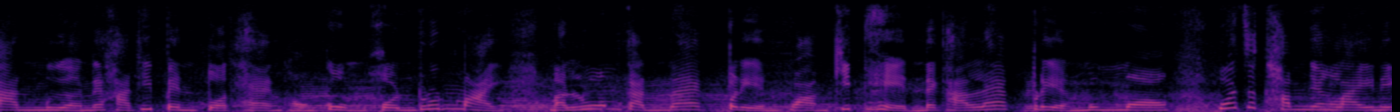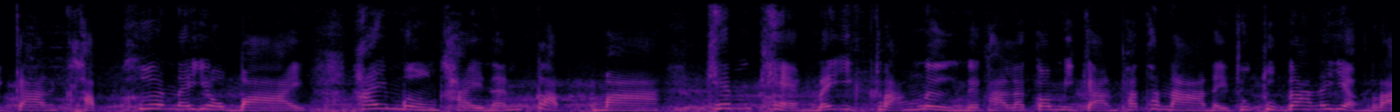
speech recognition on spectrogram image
การเมืองนะคะที่เป็นตัวแทนของกลุ่มคนรุ่นใหม่ มาร่วมกันแลกเปลี่ยนความคิดเห็นนะคะ แลกเปลี่ยนมุมมอง ว่าจะทำอย่างไรในการขับเคลื่อนนโยบาย ให้เมืองไทยนั้นกลับมาเข้มแข็งได้อีกครั้งหนึ่งนะคะ แล้วก็มีการพัฒนาในทุกๆ ด้านได้อย่างไร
